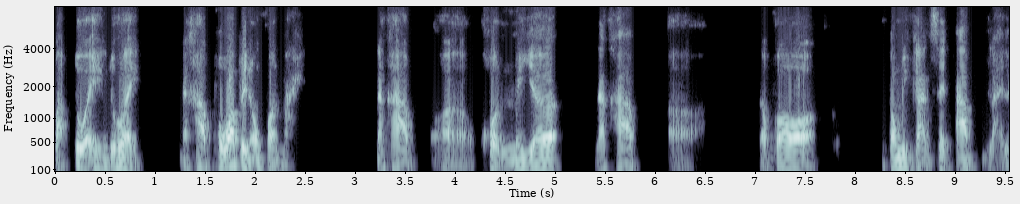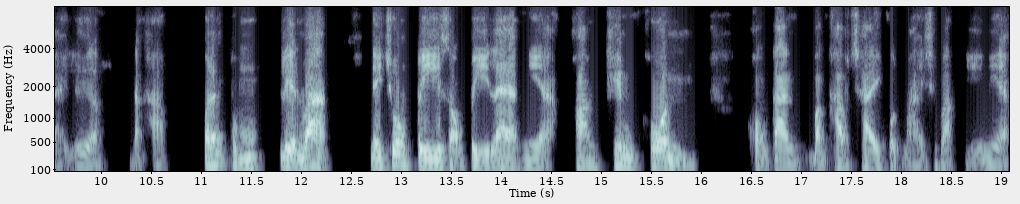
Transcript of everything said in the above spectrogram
ปรับตัวเองด้วยนะครับ เพราะว่าเป็นองค์กรใหม่นะครับคนไม่เยอะนะครับแล้วก็ต้องมีการเซตอัพหลาย ๆ เรื่องนะครับ เพราะฉะนั้นผมเรียนว่าในช่วงปีสองปีแรกเนี่ยความเข้มข้นของการบังคับใช้กฎหมายฉบับนี้เนี่ย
